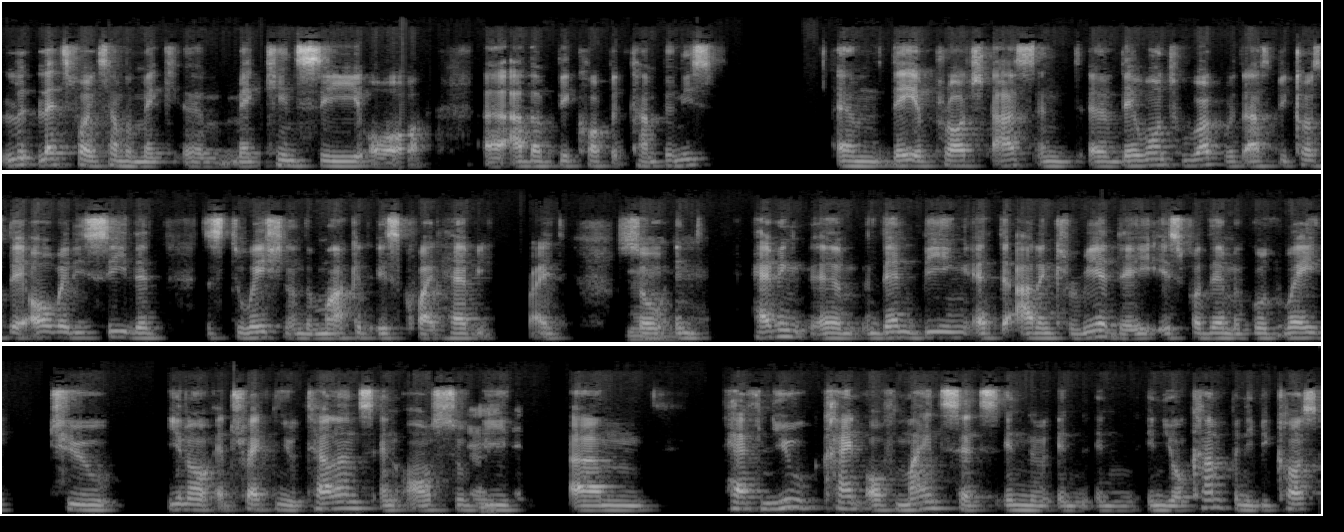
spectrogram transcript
let's for example make um, mckinsey or uh, other big corporate companies um, they approached us and uh, they want to work with us because they already see that the situation on the market is quite heavy right so mm-hmm. in having um, then being at the art and career day is for them a good way to you know attract new talents and also mm-hmm. be um, have new kind of mindsets in, the, in in in your company because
